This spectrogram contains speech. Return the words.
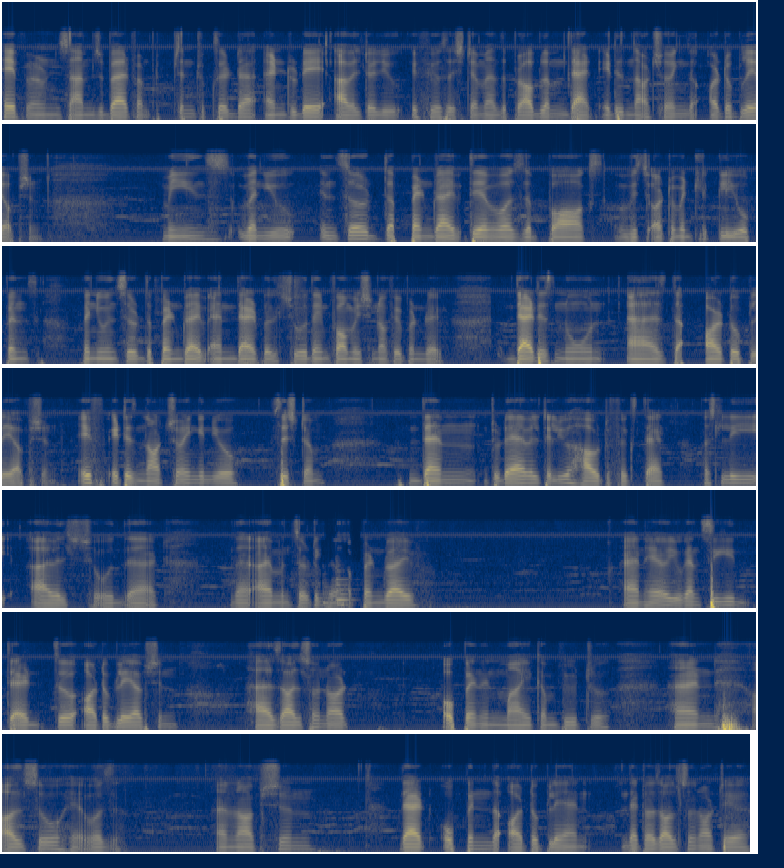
Hey friends, I'm Zubair from Tips and Tricks Adda, and today I will tell you if your system has a problem that it is not showing the autoplay option. Means when you insert the pen drive, there was a box which automatically opens when you insert the pen drive, and that will show the information of your pen drive. That is known as the autoplay option. If it is not showing in your system, then today I will tell you how to fix that. Firstly, I will show that that I am inserting the pen drive. And here you can see that the autoplay option has also not open in my computer. And also here was an option that opened the autoplay and that was also not here.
